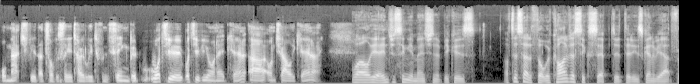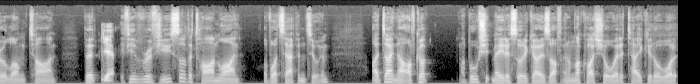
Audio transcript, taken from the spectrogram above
or match fit. That's obviously a totally different thing. But what's your what's your view on Ed Curnow, uh, on Charlie Curnow? Well, yeah, interesting you mention it because I've just had a thought. We've kind of just accepted that he's going to be out for a long time. But Yeah. if you review sort of the timeline of what's happened to him, I don't know. I've got my bullshit meter sort of goes off, and I'm not quite sure where to take it or what it,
